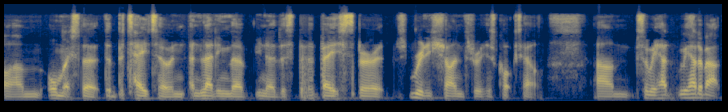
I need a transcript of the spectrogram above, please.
um, almost the, the potato and, and letting the, you know, the, the base spirit really shine through his cocktail. Um, so we had, we had about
